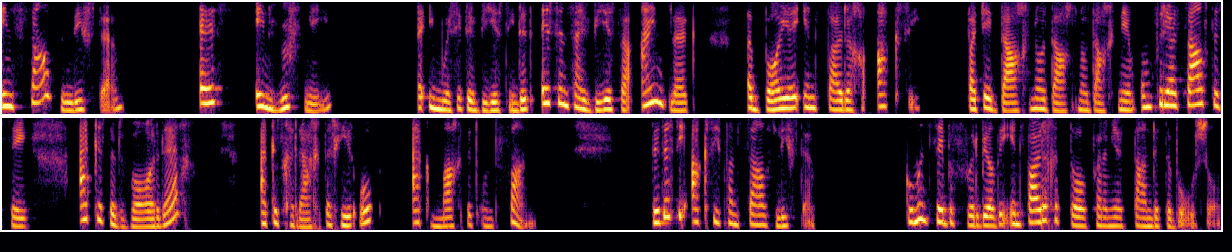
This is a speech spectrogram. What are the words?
En selfliefde is en hoef nie 'n emosie te wees nie. Dit is in sy wese eintlik 'n baie eenvoudige aksie wat jy dag na dag na dag neem om vir jouself te sê ek is dit waardig. Ek is geregtig hierop. Ek mag dit ontvang. Dit is die aksie van selfliefde. Kom ons sê byvoorbeeld die eenvoudige taak van om jou tande te borsel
